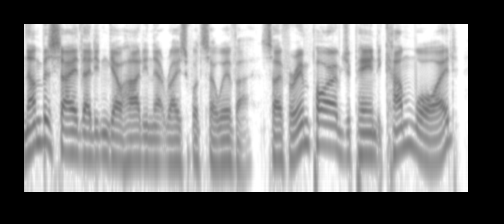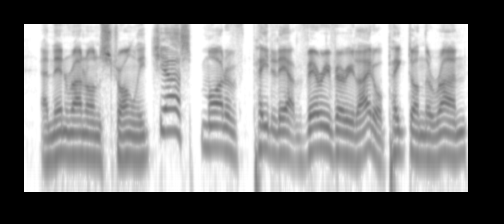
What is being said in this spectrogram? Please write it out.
Numbers say they didn't go hard in that race whatsoever. So for Empire of Japan to come wide and then run on strongly, just might have petered out very, very late or peaked on the run.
